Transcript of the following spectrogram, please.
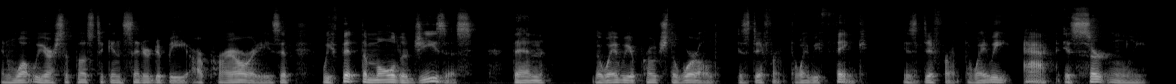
and what we are supposed to consider to be our priorities. If we fit the mold of Jesus, then the way we approach the world is different. The way we think is different. The way we act is certainly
